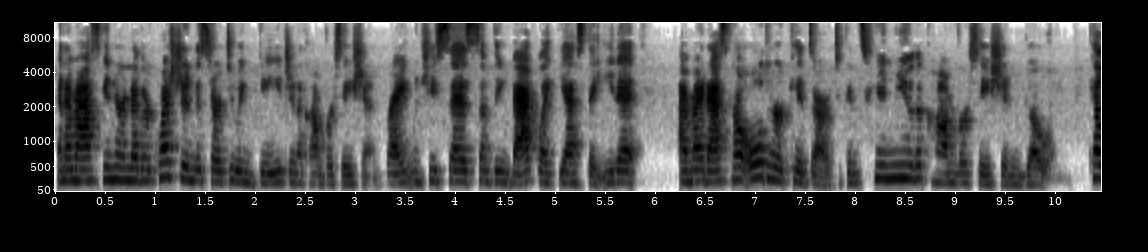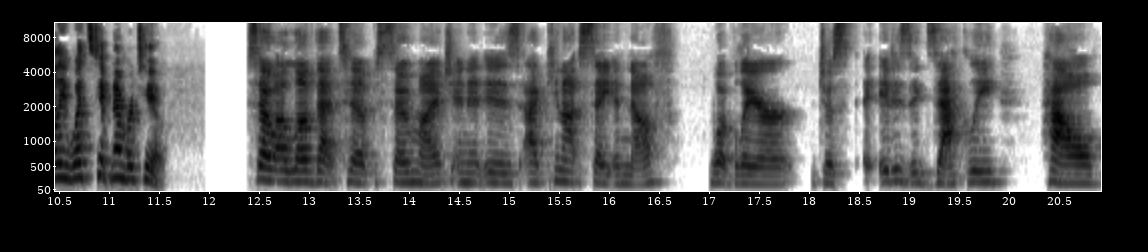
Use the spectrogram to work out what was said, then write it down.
and I'm asking her another question to start to engage in a conversation, right? When she says something back like, yes, they eat it, I might ask how old her kids are to continue the conversation going. Kelly, what's tip number two? So I love that tip so much. And it is, I cannot say enough what Blair just, it is exactly how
